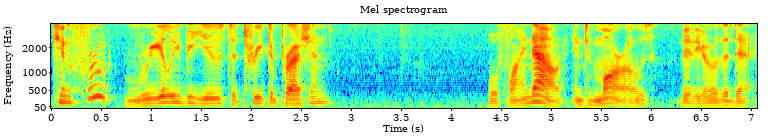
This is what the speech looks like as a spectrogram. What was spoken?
Can fruit really be used to treat depression? We'll find out in tomorrow's video of the day.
